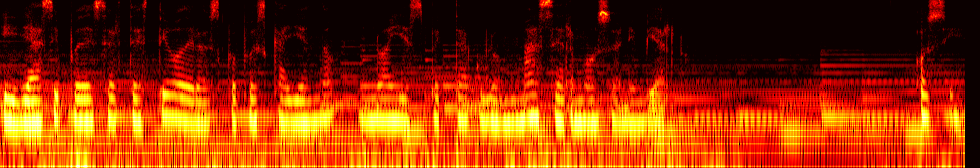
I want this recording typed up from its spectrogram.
Y ya si puedes ser testigo de los copos cayendo, no hay espectáculo más hermoso en invierno. ¿O sí?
